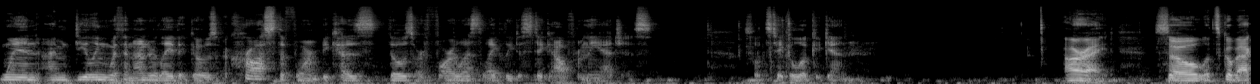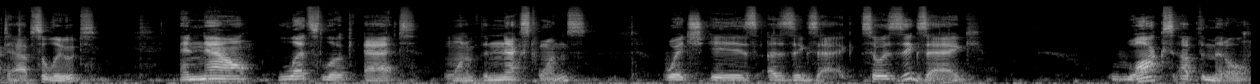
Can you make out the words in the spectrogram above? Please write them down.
when I'm dealing with an underlay that goes across the form because those are far less likely to stick out from the edges. So let's take a look again. All right, so let's go back to absolute. And now let's look at one of the next ones, which is a zigzag. So a zigzag walks up the middle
